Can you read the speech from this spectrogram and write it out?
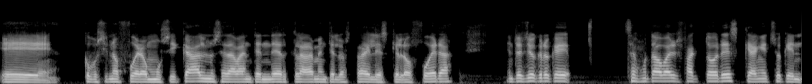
eh, como si no fuera un musical, no se daba a entender claramente en los trailers que lo fuera. Entonces yo creo que se han juntado varios factores que han hecho que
